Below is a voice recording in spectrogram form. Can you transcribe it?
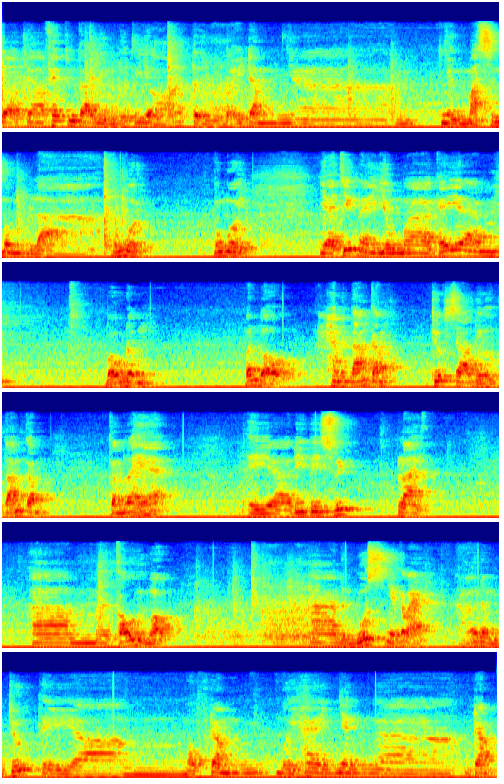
cho, cho phép chúng ta dùng được cái vỏ từ 700 à, nhân maximum là 40 40 và chiếc này dùng à, cái à, um, bộ đùm bánh bộ 28 cân. Trước sau đều 8 cân. Cầm lá hẹ thì uh, DT Swift play. Um, cấu 11 uh, đường bus nha các bạn. Ở đằng trước thì à, uh, 112 nhân à, uh, 100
